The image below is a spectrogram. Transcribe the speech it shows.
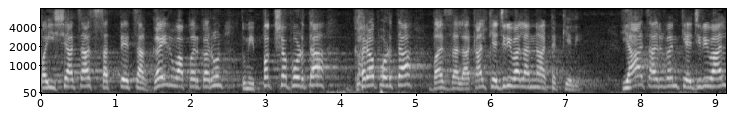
पैशाचा सत्तेचा गैरवापर करून तुम्ही पक्ष फोडता घरं फोडता. बस झाला. काल केजरीवालांना अटक केली. ह्याच अरविंद केजरीवाल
